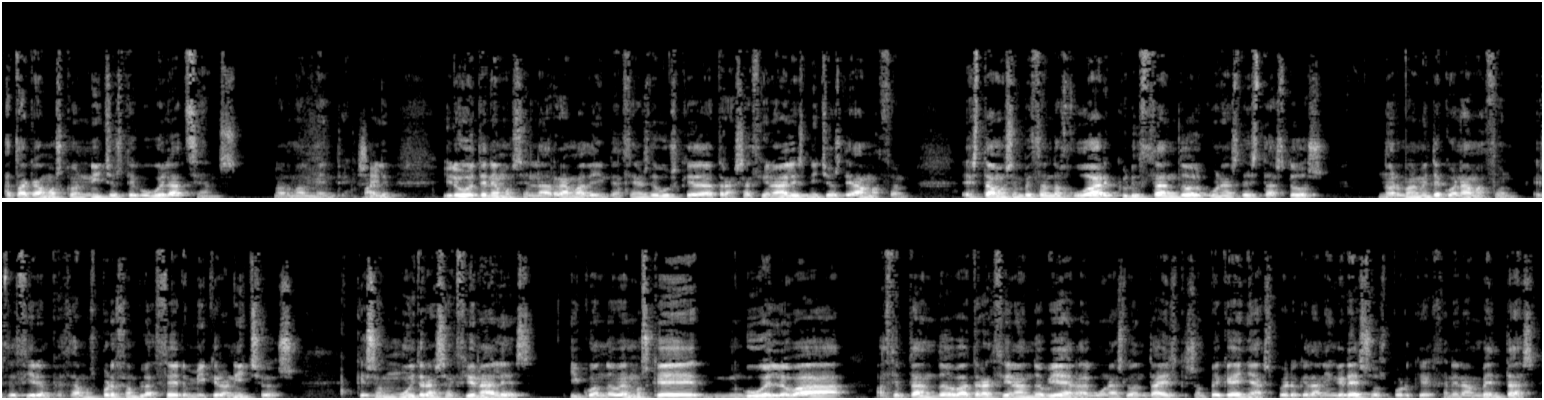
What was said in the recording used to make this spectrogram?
atacamos con nichos de Google AdSense, normalmente, ¿vale? Y luego tenemos en la rama de intenciones de búsqueda transaccionales nichos de Amazon. Estamos empezando a jugar cruzando algunas de estas dos, normalmente con Amazon. Es decir, empezamos, por ejemplo, a hacer micronichos que son muy transaccionales y cuando vemos que Google lo va aceptando, va traccionando bien algunas long tails que son pequeñas pero que dan ingresos porque generan ventas,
